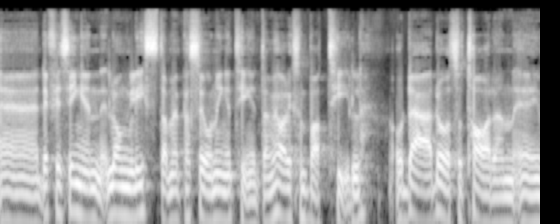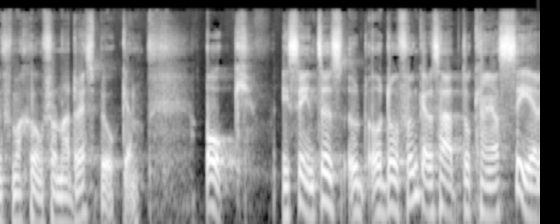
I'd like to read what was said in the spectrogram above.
Eh, det finns ingen lång lista med person, ingenting, utan vi har liksom bara till. Och där då så tar den eh, information från adressboken. Och i sin tur, och då funkar det så här att då kan jag se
